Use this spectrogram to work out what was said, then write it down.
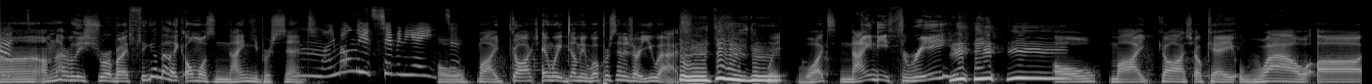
Uh, I'm not really sure, but I think I'm at like almost 90%. Mm, I'm only at 78. Oh my gosh. And wait, dummy, what percentage are you at? Wait, what? 93? oh my gosh. Okay, wow. Uh,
